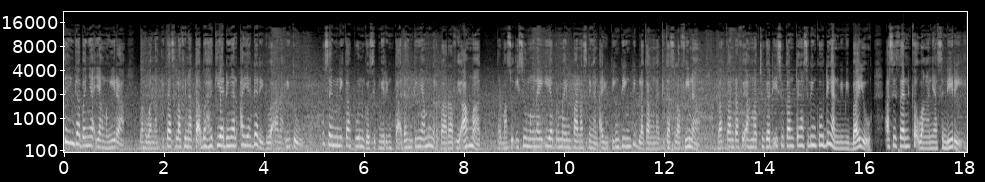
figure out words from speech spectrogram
Sehingga banyak yang mengira bahwa Nagita Slavina tak bahagia dengan ayah dari dua anak itu. Usai menikah pun gosip miring tak ada hentinya menerpa Raffi Ahmad termasuk isu mengenai ia bermain panas dengan Ayu Ting Ting di belakang Nagita Slavina. Bahkan Raffi Ahmad juga diisukan tengah selingkuh dengan Mimi Bayu, asisten keuangannya sendiri.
